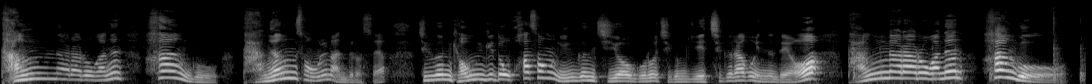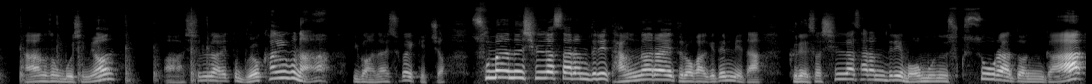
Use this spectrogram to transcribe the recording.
당나라로 가는 항구, 당항성을 만들었어요. 지금 경기도 화성 인근 지역으로 지금 예측을 하고 있는데요. 당나라로 가는 항구. 당항성 보시면 아, 신라의 또 무역항이구나. 이거 안 할 수가 있겠죠. 수많은 신라 사람들이 당나라에 들어가게 됩니다. 그래서 신라 사람들이 머무는 숙소라던가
